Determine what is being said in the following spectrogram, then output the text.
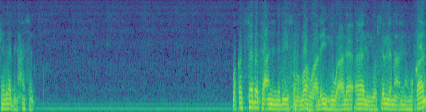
شباب حسن. وقد ثبت عن النبي صلى الله عليه وعلى آله وسلم أنه قال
